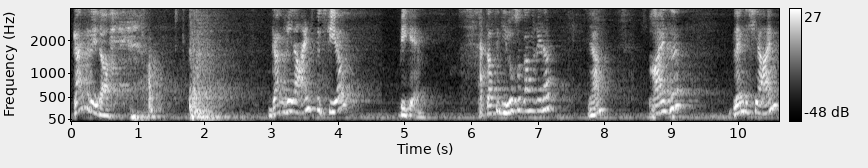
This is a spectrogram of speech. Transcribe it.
Gangräder. Gangräder 1 bis 4, BGM. Das sind die Lusso-Gangräder. Ja. Preise blende ich hier ein.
